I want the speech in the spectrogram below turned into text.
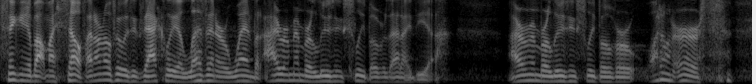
thinking about myself. I don't know if it was exactly 11 or when, but I remember losing sleep over that idea. I remember losing sleep over what on earth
